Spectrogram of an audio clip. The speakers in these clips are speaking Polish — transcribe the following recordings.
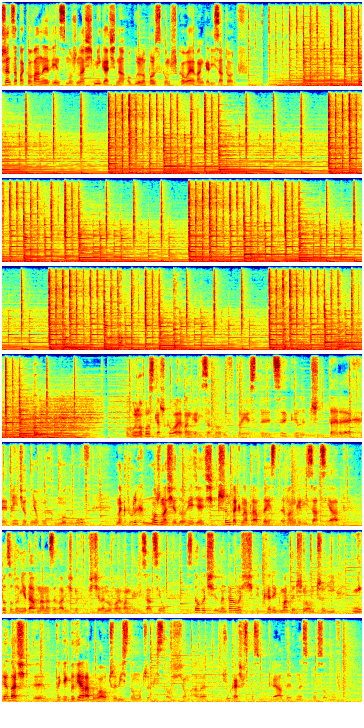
Sprzęt zapakowany, więc można śmigać na ogólnopolską szkołę ewangelizatorów. Ogólnopolska Szkoła Ewangelizatorów to jest y, cykl czterech y, pięciodniowych modułów, na których można się dowiedzieć, czym tak naprawdę jest ewangelizacja, to co do niedawna nazywaliśmy w Kościele nową ewangelizacją, zdobyć mentalność kerygmatyczną, czyli nie gadać y, tak jakby wiara była oczywistą oczywistością, ale szukać w sposób kreatywny sposobów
